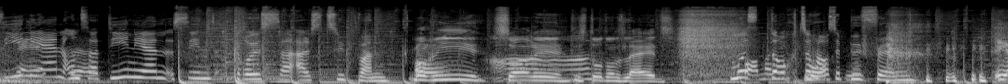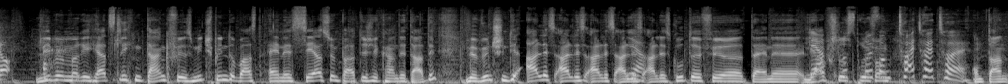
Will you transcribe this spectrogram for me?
Sizilien und Sardinien sind größer als Zypern. Marie, sorry, das tut uns leid. Muss doch zu Hause büffeln. Ja, Liebe Marie, herzlichen Dank fürs Mitspielen. Du warst eine sehr sympathische Kandidatin. Wir wünschen dir alles, alles, alles, alles, Ja. alles Gute für deine Lehrabschlussprüfung Toi, toi, toi. und dann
